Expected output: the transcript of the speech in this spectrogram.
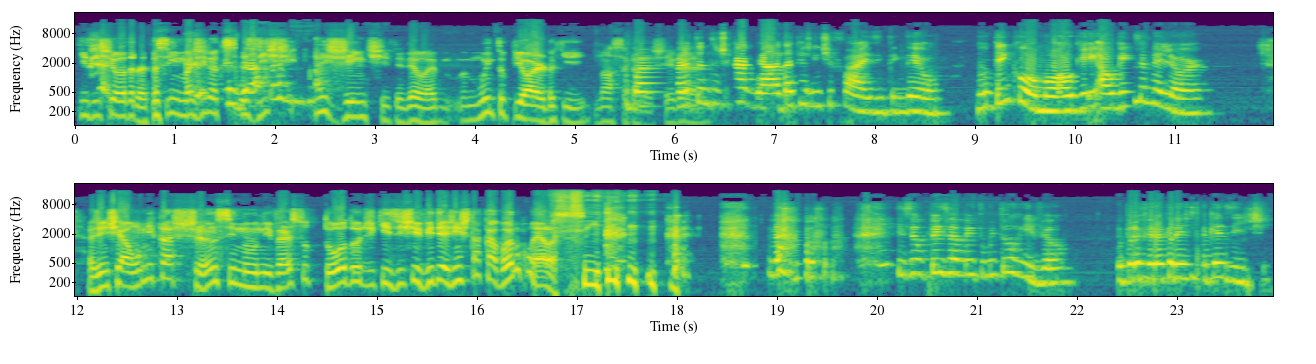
que existe outra. Assim, imagina que existe a gente, entendeu? É muito pior do que. Nossa, cara, Olha o chega. tanto de cagada que a gente faz, entendeu? Não tem como alguém, alguém ser melhor. A gente é a única chance no universo todo de que existe vida e a gente tá acabando com ela. Sim. Não, isso é um pensamento muito horrível. Eu prefiro acreditar que existe.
